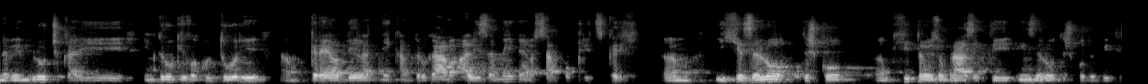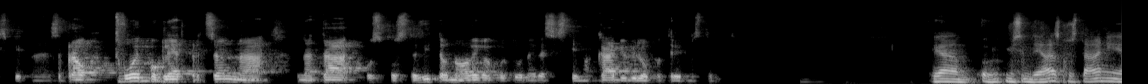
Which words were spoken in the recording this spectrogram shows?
ne vem, lučkari in drugi v kulturi um, grejo delati nekam drugam ali zamenjajo sam poklic, ker jih, um, jih je zelo težko um, hitro izobraziti in zelo težko dobiti spet. Zaprav, tvoj pogled, predvsem na, na ta vzpostavitev novega kulturnega sistema, kaj bi bilo potrebno storiti. Ja, mislim, dejansko stanje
